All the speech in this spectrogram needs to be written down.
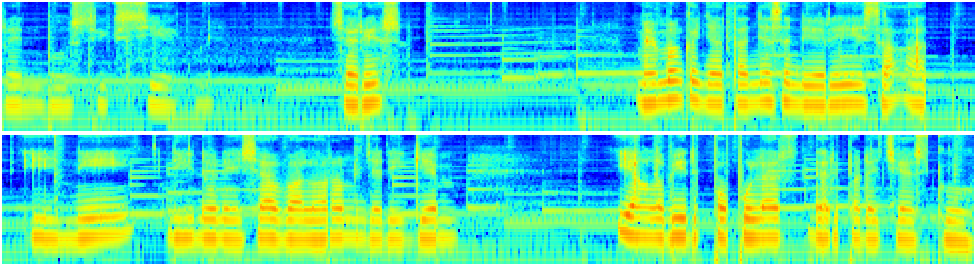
Rainbow Six Siege nih. Serius? Memang kenyataannya sendiri saat ini di Indonesia Valorant menjadi game yang lebih populer daripada CSGO.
